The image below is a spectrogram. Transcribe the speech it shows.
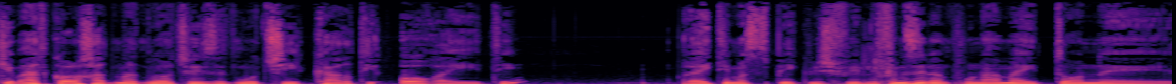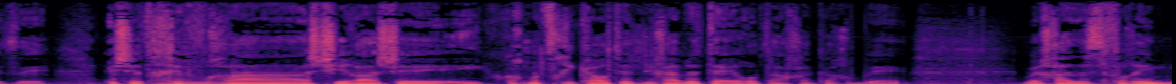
כמעט כל אחת מהדמויות שלי זה דמות שהכרתי או ראיתי. ראיתי מספיק בשביל, לפעמים זה גם תמונה מהעיתון, איזה אה, אשת חברה עשירה שהיא כל כך מצחיקה אותי, אני חייב לתאר אותה אחר כך באחד הספרים.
